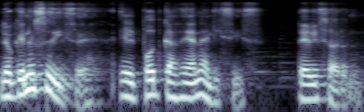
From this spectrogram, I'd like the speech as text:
Lo que no se dice, el podcast de análisis de Visorum.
